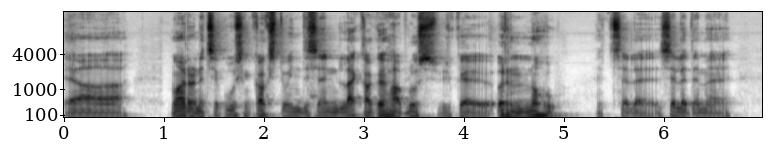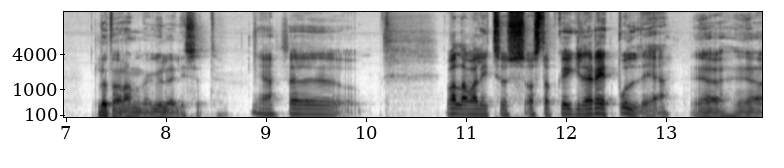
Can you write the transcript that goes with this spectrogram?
ja ma arvan, et see kuuskümmend kaks tundi, see on läkaköha pluss sihuke õrn nohu. et selle, selle teeme Lõdva randmega üle lihtsalt. jah, see vallavalitsus ostab kõigile Red Bulli ja. ja, ja.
